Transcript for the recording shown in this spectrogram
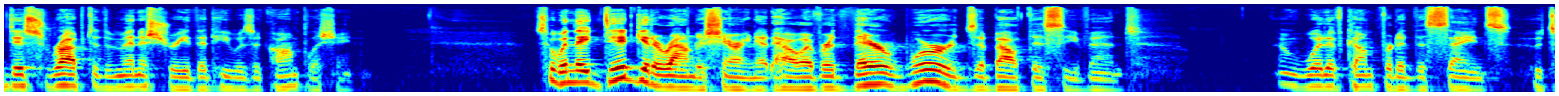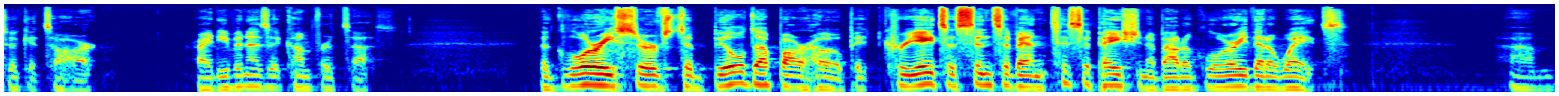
disrupt the ministry that he was accomplishing. So when they did get around to sharing it, however, their words about this event would have comforted the saints who took it to heart, right? Even as it comforts us. The glory serves to build up our hope. It creates a sense of anticipation about a glory that awaits. Um,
